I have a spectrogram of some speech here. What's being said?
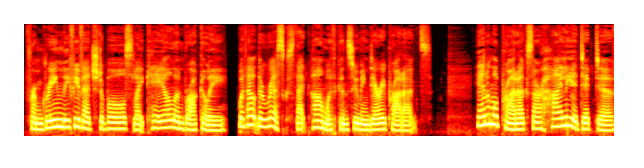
from green leafy vegetables like kale and broccoli, without the risks that come with consuming dairy products. Animal products are highly addictive,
